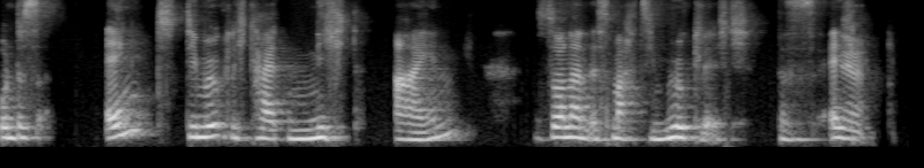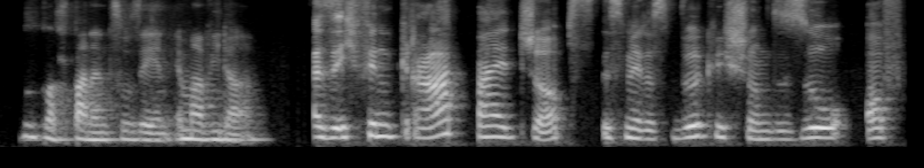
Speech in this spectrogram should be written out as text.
Und es engt die Möglichkeiten nicht ein, sondern es macht sie möglich. Das ist echt ja. super spannend zu sehen, immer wieder. Also ich finde, gerade bei Jobs ist mir das wirklich schon so oft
